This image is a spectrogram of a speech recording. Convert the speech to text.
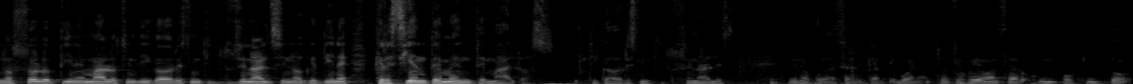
no solo tiene malos indicadores institucionales, sino que tiene crecientemente malos indicadores institucionales. Y uno puede hacer Bueno, entonces voy a avanzar un poquito.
